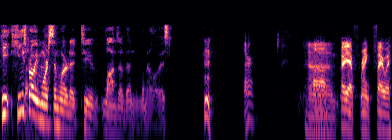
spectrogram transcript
he he's so. probably more similar to, to Lonzo than Lamelo is. Hmm. All right. Um, um, oh yeah, Frank, fire away.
